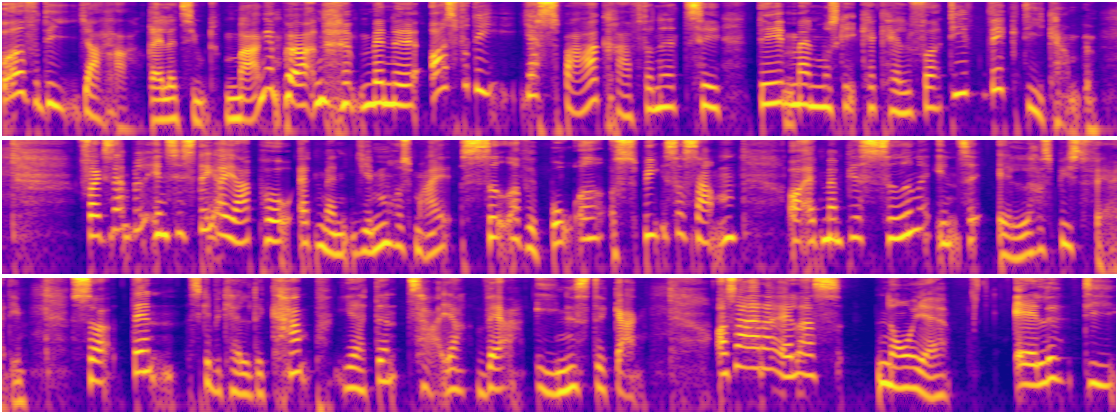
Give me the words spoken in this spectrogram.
Både fordi jeg har relativt mange børn, men øh, også fordi jeg sparer kræfterne til det, man måske kan kalde for de vigtige kampe. For eksempel insisterer jeg på, at man hjemme hos mig sidder ved bordet og spiser sammen, og at man bliver siddende indtil alle har spist færdig. Så den, skal vi kalde det kamp, ja, den tager jeg hver eneste gang. Og så er der ellers, når ja, alle de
